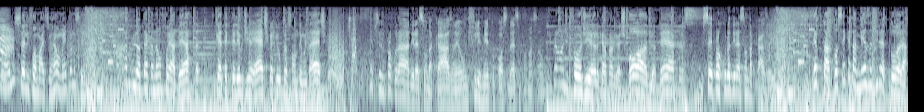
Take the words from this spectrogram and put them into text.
Não, eu não sei lhe informar isso, realmente eu não sei. A biblioteca não foi aberta, porque ia ter que ter livro de ética, que o pessoal não tem muita ética. É preciso procurar a direção da casa, né? Eu infelizmente não posso dar essa informação. E pra onde foi o dinheiro que era pra abrir a escola, a biblioteca? Não sei, procura a direção da casa aí. Deputado, você que é da mesa diretora,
